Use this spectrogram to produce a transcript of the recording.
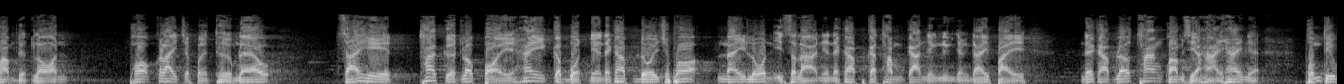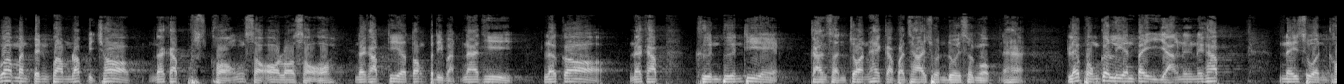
ความเดือดร้อน เพราะใกล้จะเปิดเทอมแล้ว สาเหตุถ้าเกิดเราปล่อยให้กบฏเนี่ยนะครับ โดยเฉพาะในล้นอิสระเนี่ยนะครับกระทำการอย่างหนึ่งอย่างใดไปนะครับ แล้วทางความเสียหายให้เนี่ย ผมถือว่ามันเป็นความรับผิดชอบนะครับของสอรสนะครับที่จะต้องปฏิบัติหน้าที่แล้วก็นะครับคืนพื้นที่การสัญจรให้กับประชาชนโดยสงบนะฮะแล้วผมก็เรียนไปอีกอย่างหนึ่งนะครับ ในส่วนข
